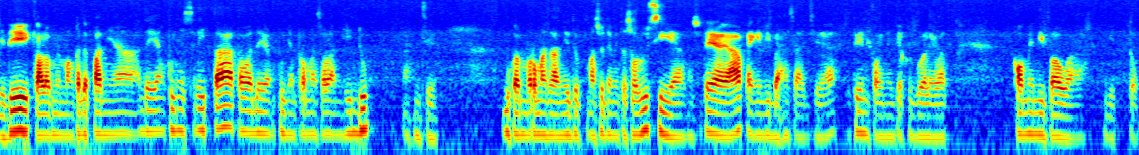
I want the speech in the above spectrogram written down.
jadi kalau memang ke depannya ada yang punya cerita atau ada yang punya permasalahan hidup anjir. Bukan permasalahan hidup maksudnya minta solusi ya. Maksudnya ya pengen dibahas aja. Itu infoin aja ke gue lewat komen di bawah gitu.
